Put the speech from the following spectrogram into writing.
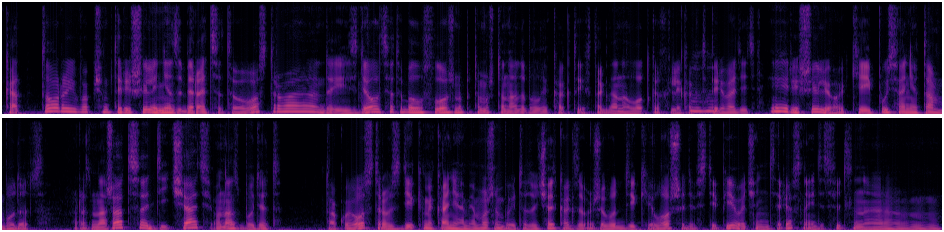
которые, в общем-то, решили не забирать с этого острова, да и сделать это было сложно, потому что надо было как-то их тогда на лодках или как-то mm-hmm. переводить. И решили, окей, пусть они там будут размножаться, дичать, у нас будет такой остров с дикими конями. Можно будет изучать, как живут дикие лошади в степи. Очень интересно и действительно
